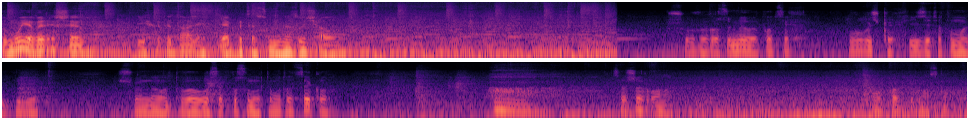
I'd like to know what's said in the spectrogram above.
Тому я вирішив їхати далі, як би це сумно не звучало. Щоб ви розуміли, по цих вуличках їздять автомобілі. Щойно довелося посунути мотоцикл. Це Жерона. О, будь ласка.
